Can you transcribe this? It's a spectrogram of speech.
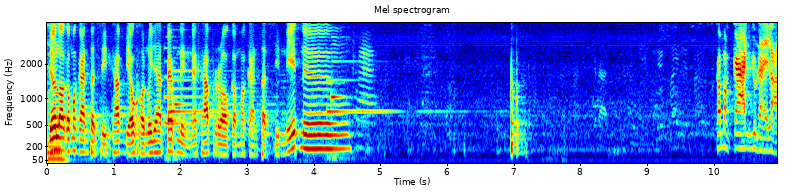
เดี๋ยวรอกรรมการตัดสินครับเดี๋ยวขออนุญาตแป๊บหนึ่งนะครับรอกรรมการตัดสินนิดนึงกรรมการอยู่ไหนเรา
